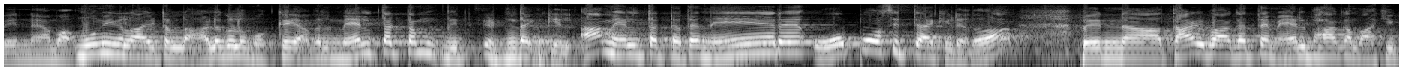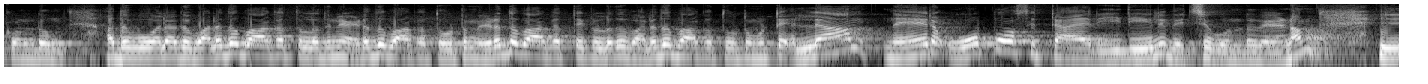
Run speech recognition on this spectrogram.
പിന്നെ മമ്മൂമികളായിട്ടുള്ള ആളുകളുമൊക്കെ അവർ മേൽത്തട്ടം ഉണ്ടെങ്കിൽ ആ മേൽത്തട്ടത്തെ നേരെ ഓപ്പോസിറ്റ് ആക്കിയിട്ട് അഥവാ പിന്നെ താഴ്ഭാഗത്തെ മേൽഭാഗമാക്കിക്കൊണ്ടും അതുപോലെ അത് വലതു ഭാഗത്തുള്ളതിന് ഇടതു ഭാഗത്തോട്ടും ഇടതു ഭാഗത്തേക്കുള്ളത് വലതു ഭാഗത്തോട്ടും ഇട്ട് എല്ലാം നേരെ ഓപ്പോസിറ്റായ രീതിയിൽ വെച്ചുകൊണ്ട് വേണം ഈ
